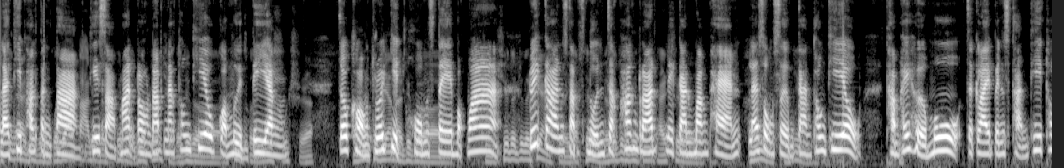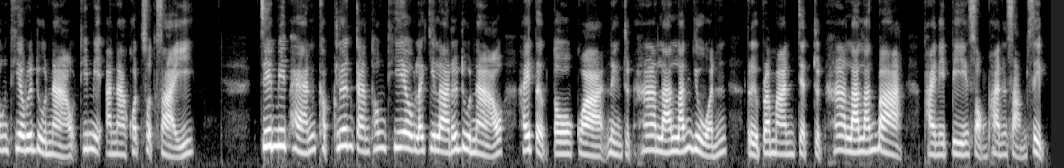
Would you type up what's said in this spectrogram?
และที่พักต่างๆ ที่สามารถรองรับนักท่องเที่ยวกว่าหมื่นเตียงเจ้าของธุรกิจโฮมสเตย์บอกว่า ด้วยการสนับสนุนจากภาครัฐในการวางแผนและส่งเสริมการท่องเที่ยว ทำให้เหอมู่จะกลายเป็นสถานที่ท่องเที่ยวฤดูหนาวที่มีอนาคตสดใส จีนมีแผนขับเคลื่อนการท่องเที่ยวและกีฬาฤดูหนาว ให้เติบโตกว่า 1.5 ล้านล้านหยวน หรือประมาณ 7.5 ล้านล้านบาท ภายในปี 2030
